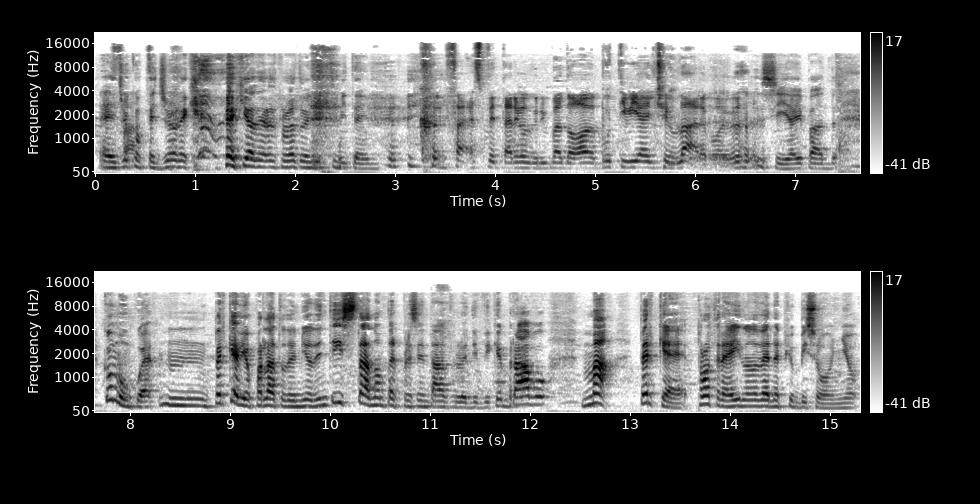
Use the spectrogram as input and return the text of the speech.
È il gioco peggiore che, che ho trovato negli ultimi tempi. Fai aspettare con Green Fandango? Butti via il cellulare poi. Sì, iPad. Comunque, mh, perché vi ho parlato del mio dentista? Non per presentarvelo e dirvi che è bravo, ma perché potrei non averne più bisogno.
